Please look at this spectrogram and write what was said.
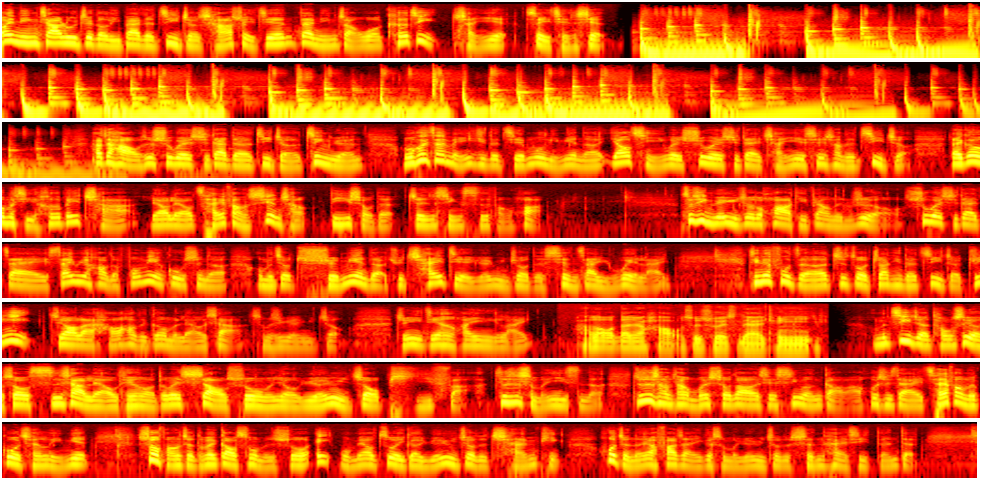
欢迎您加入这个礼拜的记者茶水间，带您掌握科技产业最前线。大家好，我是数位时代的记者静源。我们会在每一集的节目里面呢，邀请一位数位时代产业线上的记者，来跟我们一起喝杯茶，聊聊采访现场第一手的真心私房话。最近元宇宙的话题非常的热哦，数位时代在三月号的封面故事呢，我们就全面的去拆解元宇宙的现在与未来。今天负责制作专题的记者君毅就要来好好的跟我们聊一下什么是元宇宙。君毅今天很欢迎你来。Hello，大家好，我是数位时代的君毅。我们记者同事有时候私下聊天哦，都会笑说我们有元宇宙疲乏，这是什么意思呢？就是常常我们会收到一些新闻稿啊，或是在采访的过程里面，受访者都会告诉我们说，诶，我们要做一个元宇宙的产品，或者呢要发展一个什么元宇宙的生态系等等。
